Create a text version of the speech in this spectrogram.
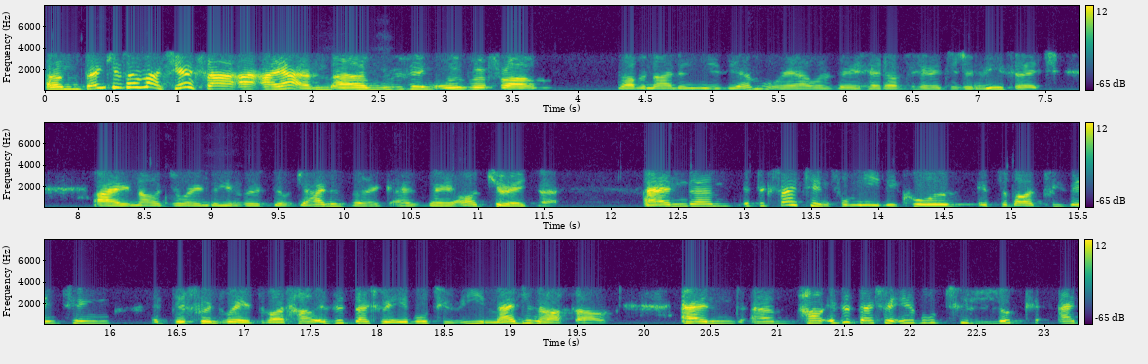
Um, thank you so much. Yes, I, I, I am uh, moving over from Robben Island Museum, where I was the head of heritage and research. I now joined the University of Johannesburg as the art curator. And um, it's exciting for me because it's about presenting a different way. It's about how is it that we're able to reimagine ourselves and um, how is it that we're able to look at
